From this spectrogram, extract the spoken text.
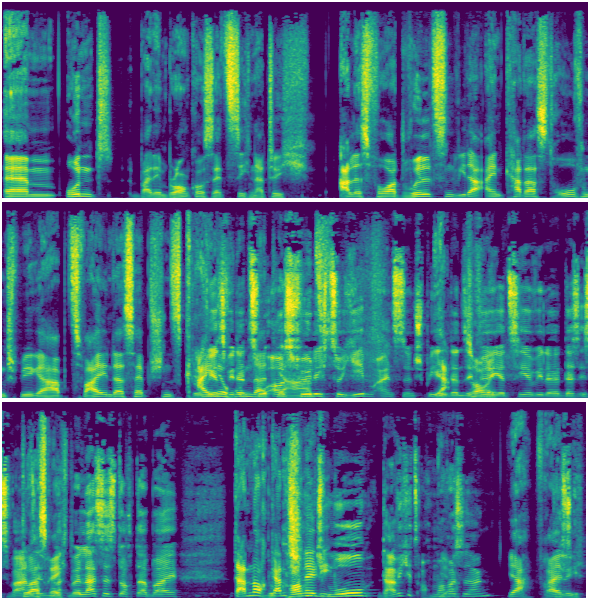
Ähm, und bei den Broncos setzt sich natürlich alles fort. Wilson wieder ein Katastrophenspiel gehabt, zwei Interceptions, Du keine jetzt wieder 100 zu ausführlich Yards. zu jedem einzelnen Spiel. Ja, Dann sind sorry. wir jetzt hier wieder, das ist Wahnsinn. hast recht. Aber lass es doch dabei. Dann noch ganz Bekommt schnell die. Mo, darf ich jetzt auch mal Ja. was sagen? ja, freilich.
